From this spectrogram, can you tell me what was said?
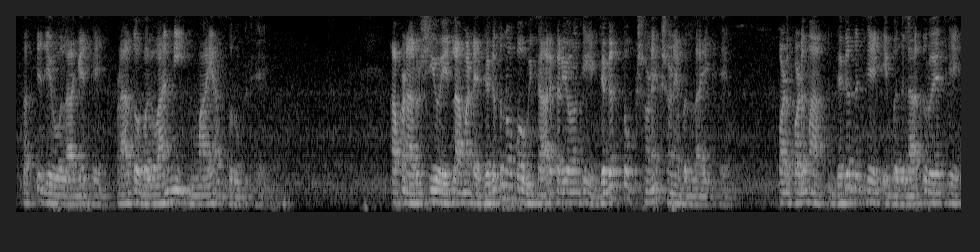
સત્ય જેવો લાગે છે. પણ આ તો ભગવાનની માયા સ્વરૂપ છે. આપણા ઋષિઓ એટલા માટે જગતનો બહુ વિચાર કર્યો નથી. જગત તો ક્ષણે ક્ષણે બદલાય છે. પણ પળમાં જગત છે એ બદલાતું રહે છે.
